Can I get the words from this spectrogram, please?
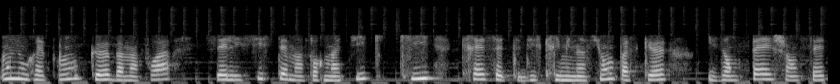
on nous répond que, ben, ma foi, c'est les systèmes informatiques qui créent cette discrimination parce que ils empêchent en fait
